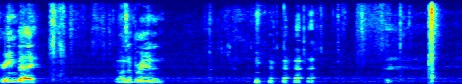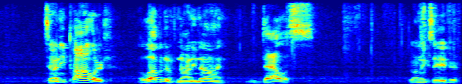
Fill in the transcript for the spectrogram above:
Green Bay. Going to Brandon. Tony Pollard, 11 of 99. Dallas. Going to Xavier.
